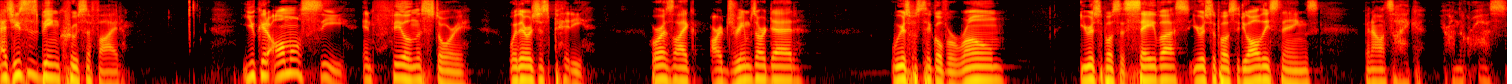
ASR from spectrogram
as Jesus is being crucified, you could almost see and feel in the story where there was just pity. Where like, our dreams are dead. We were supposed to take over Rome. You were supposed to save us. You were supposed to do all these things. But now it's like, you're on the cross.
